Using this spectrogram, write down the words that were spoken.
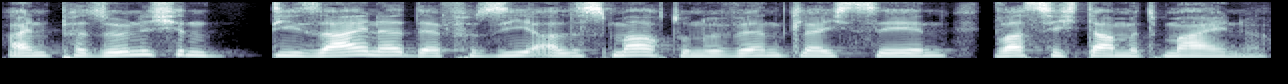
einen persönlichen Designer, der für sie alles macht. Und wir werden gleich sehen, was ich damit meine.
